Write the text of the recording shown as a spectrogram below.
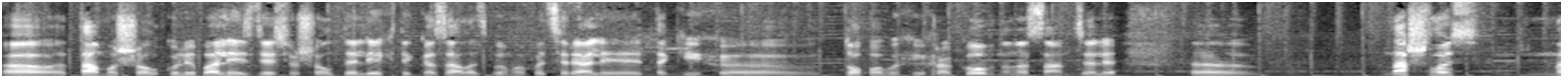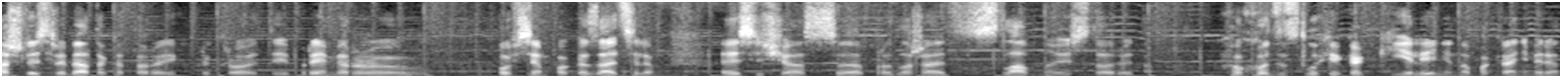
э, там ушел Кулибали, здесь ушел Делихт, и казалось бы, мы потеряли таких э, топовых игроков, но на самом деле э, нашлось, нашлись ребята, которые их прикроют. И Бремер э, по всем показателям э, сейчас э, продолжает славную историю. Там, ходят слухи как к Елене, но, по крайней мере,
